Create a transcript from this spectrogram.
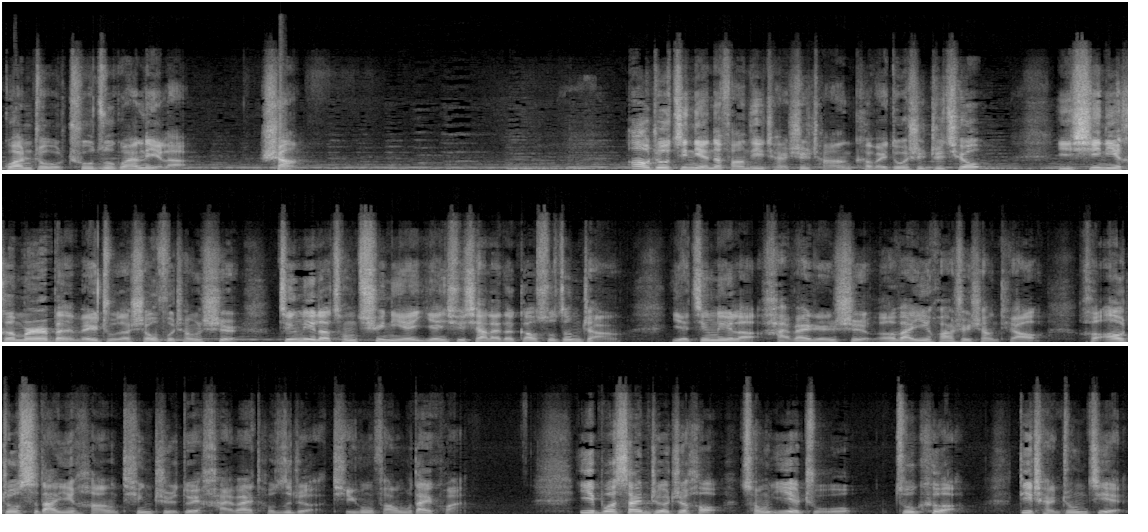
关注出租管理了。上，澳洲今年的房地产市场可谓多事之秋。以悉尼和墨尔本为主的首府城市，经历了从去年延续下来的高速增长，也经历了海外人士额外印花税上调和澳洲四大银行停止对海外投资者提供房屋贷款。一波三折之后，从业主、租客、地产中介、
